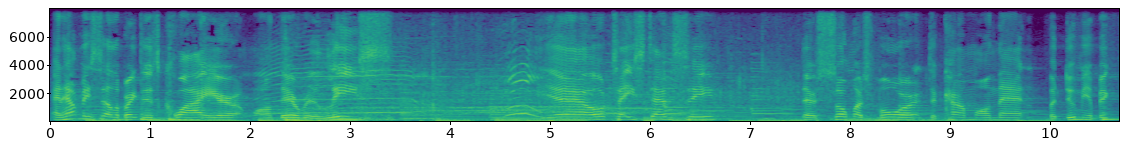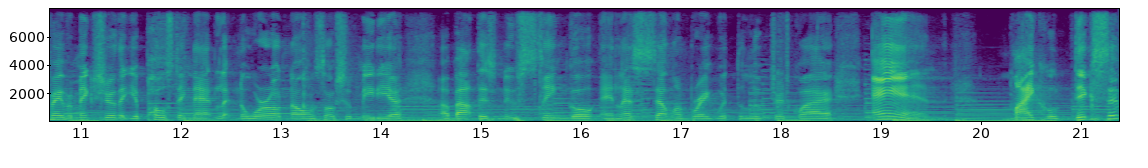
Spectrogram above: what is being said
And help me celebrate this choir on their release. Yeah, oh, taste and see. There's so much more to come on that, but do me a big favor. Make sure that you're posting that, letting the world know on social media about this new single, and let's celebrate with the Luke Church Choir and Michael Dixon.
